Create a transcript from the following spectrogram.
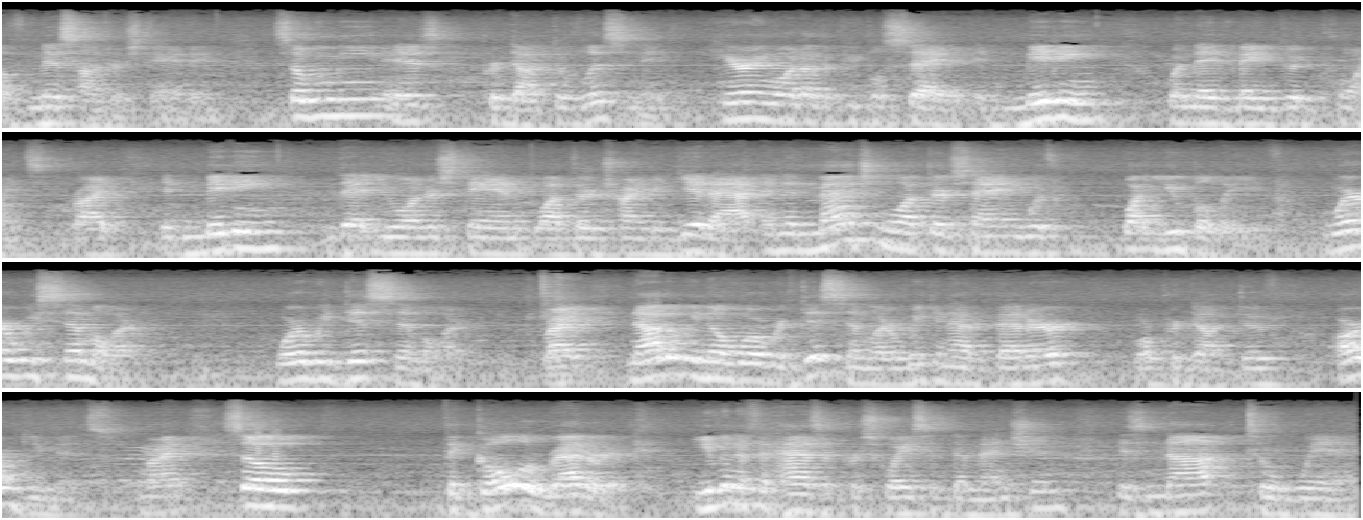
of misunderstanding. So what we mean is productive listening, hearing what other people say, admitting when they've made good points, right? Admitting that you understand what they're trying to get at, and then matching what they're saying with what you believe. Where are we similar? Where are we dissimilar? Right? Now that we know where we're dissimilar, we can have better, more productive arguments. Right? So the goal of rhetoric, even if it has a persuasive dimension, is not to win.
